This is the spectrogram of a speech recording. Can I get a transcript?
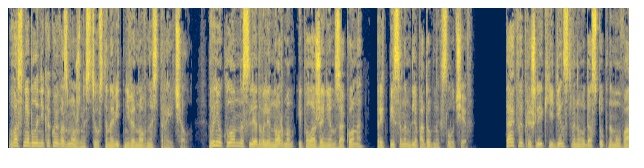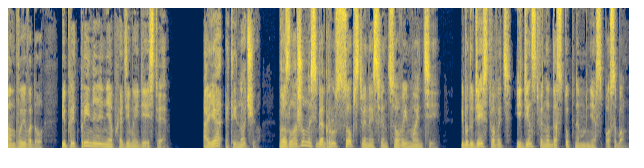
У вас не было никакой возможности установить невиновность Рэйчел. Вы неуклонно следовали нормам и положениям закона, предписанным для подобных случаев. Так вы пришли к единственному доступному вам выводу и предприняли необходимые действия. А я этой ночью возложу на себя груз собственной свинцовой мантии и буду действовать единственно доступным мне способом.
